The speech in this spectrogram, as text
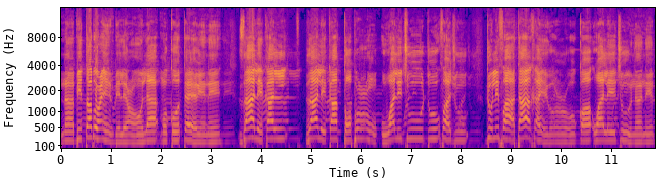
نبي طبع بالعلا مقترن ذلك ال... ذلك الطبع والجود فجود دلفاتا خير الرقى والجنن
